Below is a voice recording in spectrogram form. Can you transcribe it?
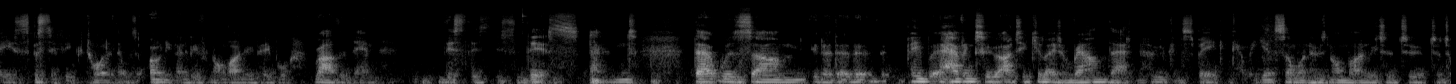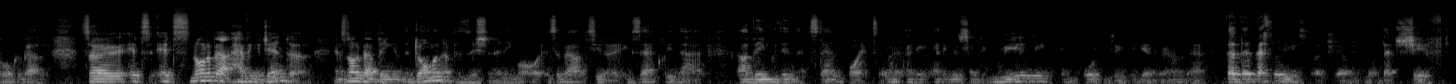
a specific toilet that was only going to be for non-binary people, rather than this, this, this, and this, and that was um, you know the, the, the people having to articulate around that and who can speak can get someone who's non-binary to, to, to talk about it. So it's it's not about having a gender. It's not about being in the dominant position anymore. It's about you know exactly that uh, being within that standpoint. And I, I think I think there's something really important to, to get around that. That, that that's really useful actually I think that, that shift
